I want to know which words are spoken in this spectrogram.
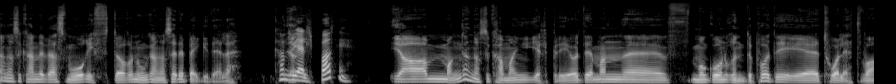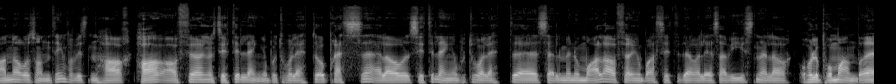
ganger så kan det være små rifter, og noen ganger så er det begge deler. Kan du hjelpe dem? Ja, mange ganger så kan man hjelpe dem. Og det man eh, må gå en runde på, det er toalettvaner og sånne ting. For hvis en har har, avføring og sitter lenge på toalettet og presser, eller sitter lenge på toalettet selv med normal avføring og bare sitter der og leser avisen eller holder på med andre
